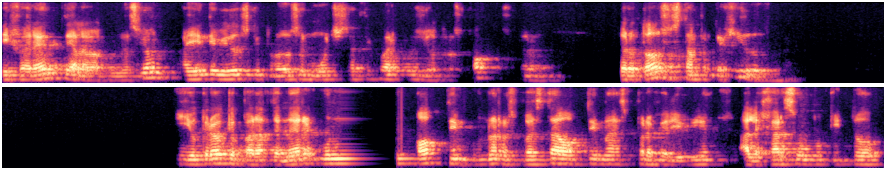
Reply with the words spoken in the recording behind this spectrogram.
diferente a la vacunación. Hay individuos que producen muchos anticuerpos y otros pocos, pero, pero todos están protegidos. Y yo creo que para tener un óptimo, una respuesta óptima es preferible alejarse un poquito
